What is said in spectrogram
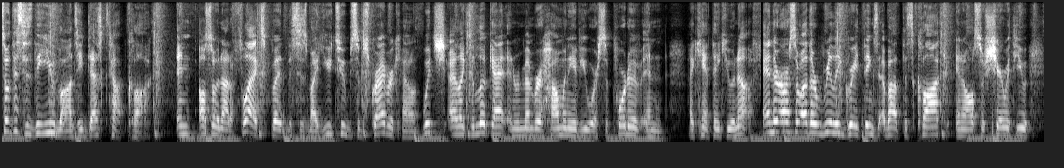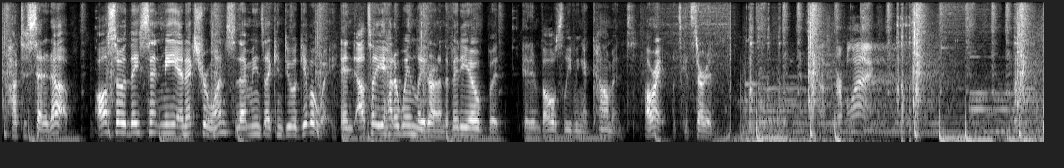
So this is the Ulanzi desktop clock. And also not a flex, but this is my YouTube subscriber count, which I like to look at and remember how many of you are supportive and I can't thank you enough. And there are some other really great things about this clock and I'll also share with you how to set it up. Also, they sent me an extra one, so that means I can do a giveaway. And I'll tell you how to win later on in the video, but it involves leaving a comment. All right, let's get started.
